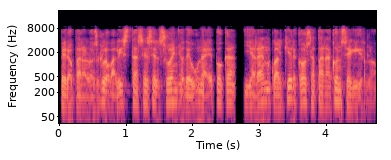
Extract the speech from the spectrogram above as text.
pero para los globalistas es el sueño de una época, y harán cualquier cosa para conseguirlo.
